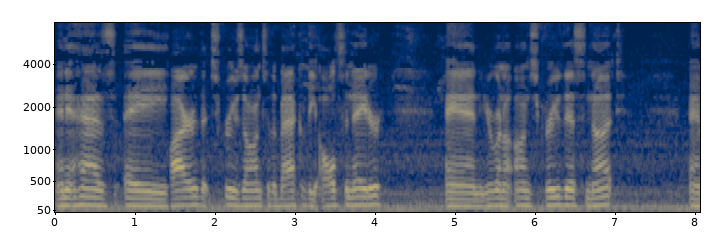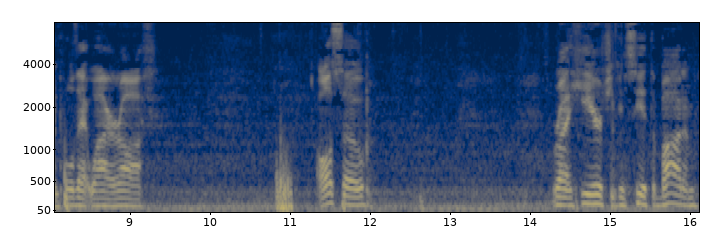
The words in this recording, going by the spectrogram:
and it has a wire that screws on to the back of the alternator. And you're going to unscrew this nut and pull that wire off. Also right here if you can see at the bottom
